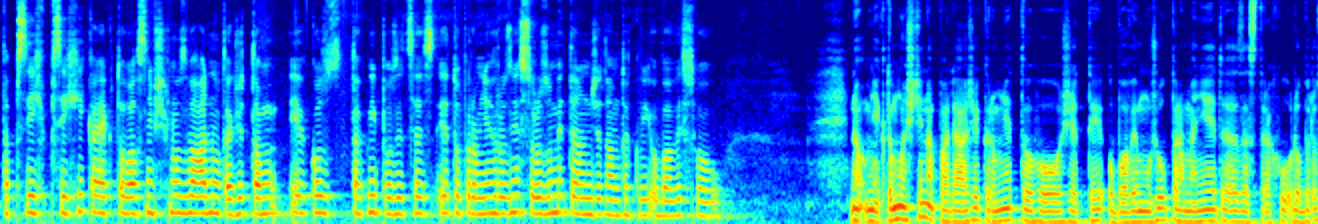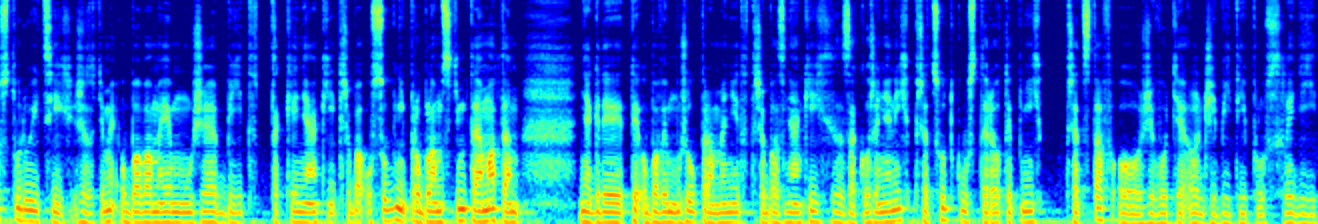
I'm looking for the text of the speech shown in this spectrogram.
ta psych, psychika, jak to vlastně všechno zvládnou. Takže tam jako z takové pozice je to pro mě hrozně srozumitelné, že tam takové obavy jsou. No, mě k tomu ještě napadá, že kromě toho, že ty obavy můžou pramenit ze strachu o dobro studujících, že za těmi obavami může být taky nějaký třeba osobní problém s tím tématem. Někdy ty obavy můžou pramenit třeba z nějakých zakořeněných předsudků, stereotypních představ o životě LGBT plus lidí,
